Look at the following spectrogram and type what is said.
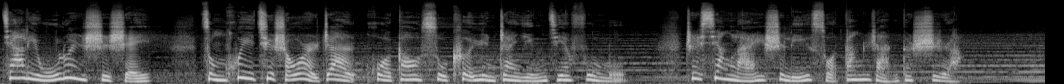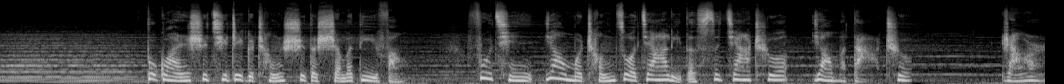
家里无论是谁，总会去首尔站或高速客运站迎接父母，这向来是理所当然的事啊。不管是去这个城市的什么地方，父亲要么乘坐家里的私家车，要么打车。然而，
